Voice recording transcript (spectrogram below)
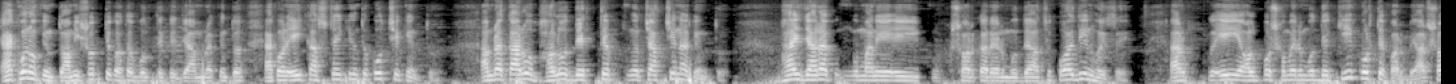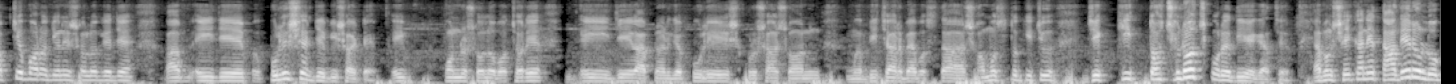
এখনও কিন্তু আমি সত্যি কথা বলতে কি যে আমরা কিন্তু এখন এই কাজটাই কিন্তু করছি কিন্তু। আমরা কারও ভালো দেখতে চাচ্ছি না কিন্তু। ভাই, যারা মানে এই সরকারের মধ্যে আছে, কয়দিন হয়েছে? আর এই অল্প সময়ের মধ্যে কি করতে পারবে? আর সবচেয়ে বড় জিনিস হলো গিয়ে যে এই যে পুলিশের যে বিষয়টা, এই পনেরো ষোলো বছরে এই যে আপনার গিয়ে পুলিশ, প্রশাসন, বিচার ব্যবস্থা, সমস্ত কিছু যে কি তছনছ করে দিয়ে গেছে এবং সেখানে তাদেরও লোক,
